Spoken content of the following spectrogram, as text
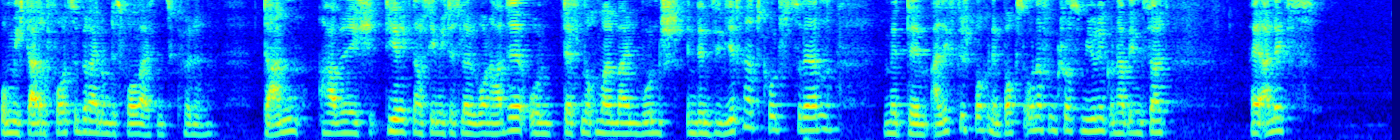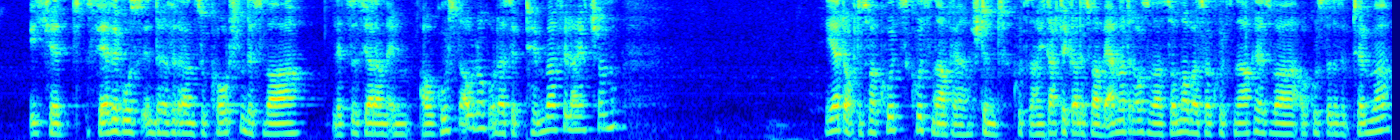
um mich darauf vorzubereiten, um das vorweisen zu können. Dann habe ich direkt nachdem ich das Level 1 hatte und das nochmal meinen Wunsch intensiviert hat, Coach zu werden, mit dem Alex gesprochen, dem Box-Owner von Cross Munich und habe ihm gesagt, hey Alex, ich hätte sehr, sehr großes Interesse daran zu coachen. Das war letztes Jahr dann im August auch noch oder September vielleicht schon. Ja, doch, das war kurz, kurz nachher. Stimmt, kurz nachher. Ich dachte gerade, es war wärmer draußen, war Sommer, aber es war kurz nachher, es war August oder September.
